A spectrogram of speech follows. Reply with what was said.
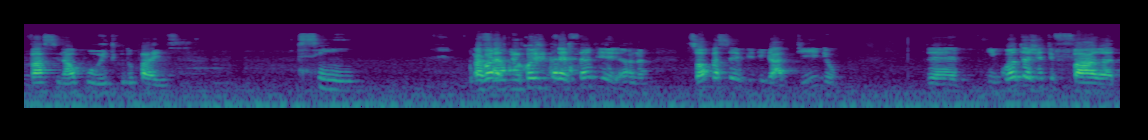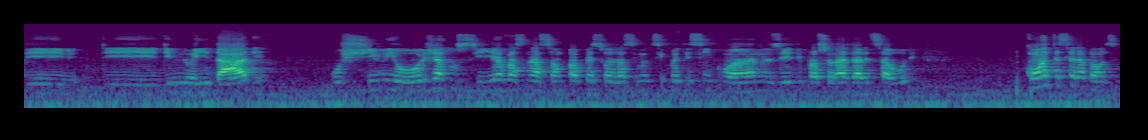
vacinal político do país. Sim. Agora, uma coisa interessante, Ana, só para servir de gatilho, é, enquanto a gente fala de, de diminuir idade, o Chile hoje anuncia vacinação para pessoas acima de 55 anos e de profissionais da área de saúde com a terceira dose.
